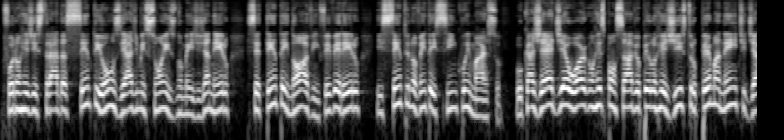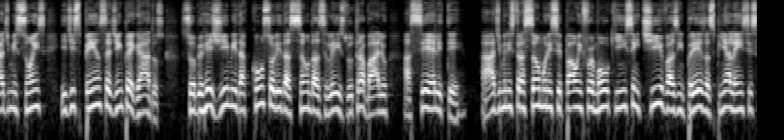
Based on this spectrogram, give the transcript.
foram registradas 111 admissões no mês de janeiro, 79 em fevereiro e 195 em março. O CAGED é o órgão responsável pelo registro permanente de admissões e dispensa de empregados, sob o regime da Consolidação das Leis do Trabalho, a CLT. A administração municipal informou que incentiva as empresas pinhalenses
